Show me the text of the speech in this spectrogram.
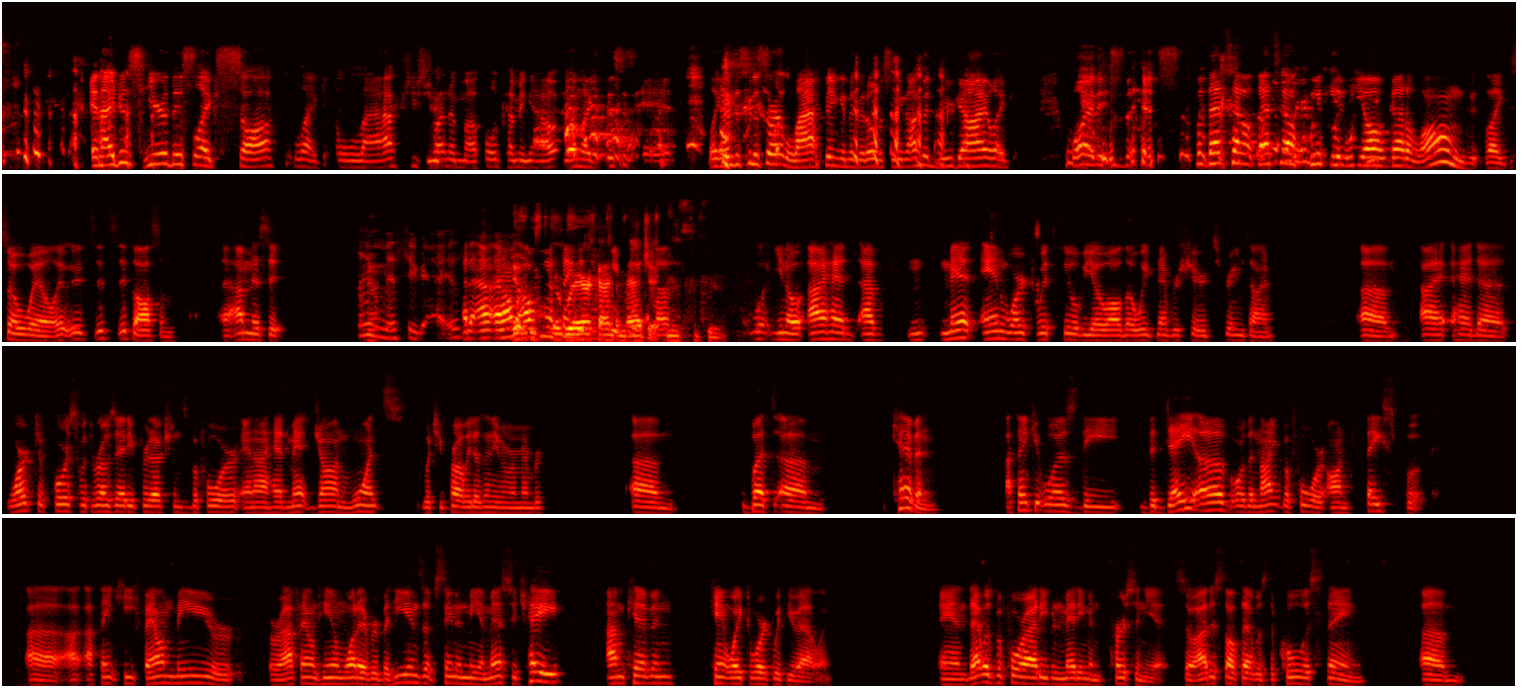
And I just hear this like soft like laugh she's trying to muffle coming out. And I'm like, this is it. Like I'm just gonna start laughing in the middle of the scene. I'm the new guy. Like, what is this? But that's how that's how quickly we all got along like so well. It, it's it's it's awesome. I I miss it. I miss you guys. And I, and I, It I was was gonna the say rare kind of magic. uh, well, you know, I had I've met and worked with Silvio, although we've never shared screen time. Um, I had uh, worked, of course, with Rossetti Productions before, and I had met John once, which he probably doesn't even remember. Um, but um, Kevin, I think it was the the day of or the night before on Facebook. Uh, I, I think he found me or or I found him, whatever. But he ends up sending me a message. Hey, I'm Kevin. Can't wait to work with you, Alan. And that was before I'd even met him in person yet. So I just thought that was the coolest thing. Um,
